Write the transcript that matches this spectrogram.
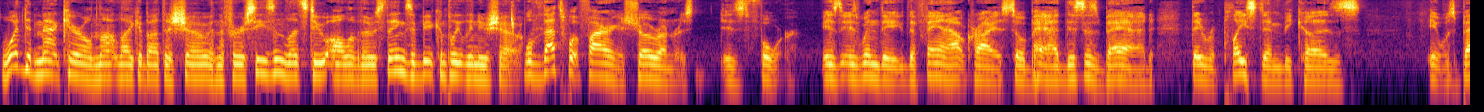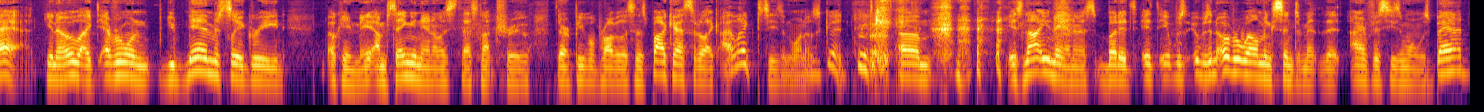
what did Matt Carroll not like about the show in the first season? Let's do all of those things. It'd be a completely new show. Well, that's what firing a showrunner is is for. Is is when the the fan outcry is so bad, this is bad. They replaced him because it was bad. You know, like everyone unanimously agreed. Okay, may, I'm saying unanimous. That's not true. There are people probably listening to this podcast that are like, "I liked season one; it was good." um, it's not unanimous, but it, it it was it was an overwhelming sentiment that Iron Fist season one was bad,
